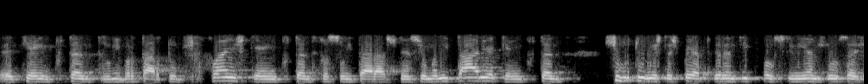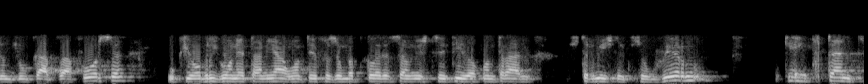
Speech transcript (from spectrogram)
eh, que é importante libertar todos os reféns, que é importante facilitar a assistência humanitária, que é importante, sobretudo neste aspecto, garantir que palestinianos não sejam deslocados à força, o que obrigou Netanyahu ontem a fazer uma declaração neste sentido, ao contrário extremista do seu governo, que é importante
